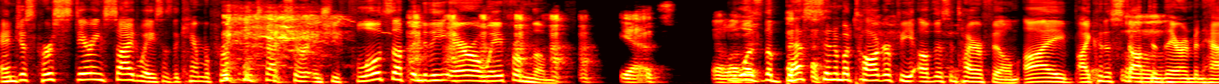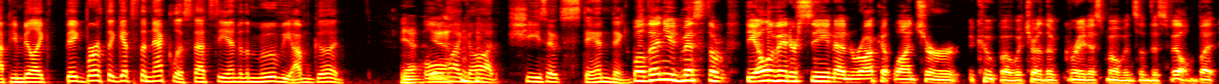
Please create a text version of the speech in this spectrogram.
and just her staring sideways as the camera perfectly tracks her, and she floats up into the air away from them. yes. Was it. the best cinematography of this entire film. I I could have stopped Oh. it mm. there and been happy and be like, "Big Bertha gets the necklace. That's the end of the movie. I'm good." Yeah. Oh Yeah. my god, she's outstanding. Well, then you'd miss the the elevator scene and rocket launcher Koopa, which are the greatest moments of this film. But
